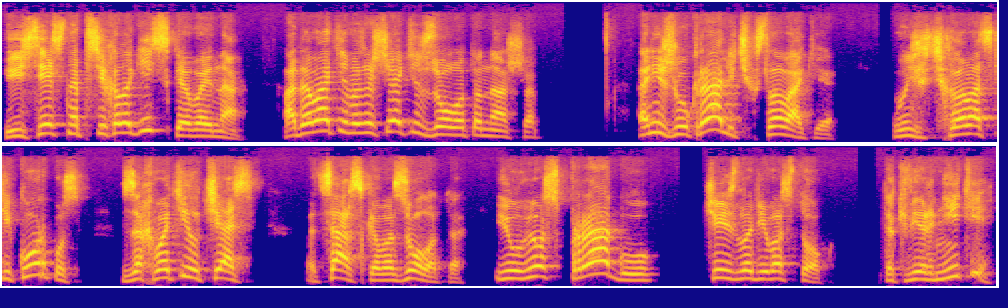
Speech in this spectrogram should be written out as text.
И, естественно, психологическая война. А давайте возвращайте золото наше. Они же украли Чехословакия. Чехословацкий корпус захватил часть царского золота и увез в Прагу через Владивосток. Так верните.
